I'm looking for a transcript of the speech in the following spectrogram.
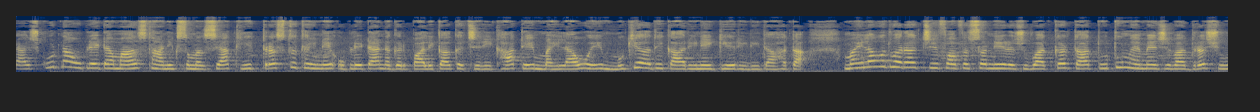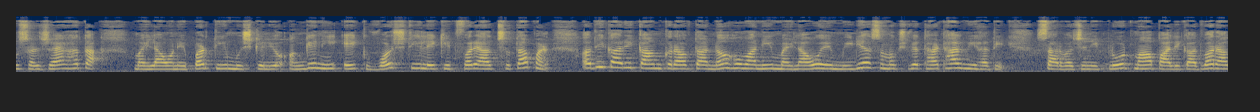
રાજકોટના ઉપલેટામાં સ્થાનિક સમસ્યાથી ત્રસ્ત થઈને ઉપલેટા નગરપાલિકા કચેરી ખાતે મહિલાઓએ મુખ્ય અધિકારીને ઘેરી લીધા હતા. મહિલાઓ દ્વારા ચીફ ઓફિસરને રજૂઆત કરતા તૂતુ મેમે જેવા દ્રશ્યો સર્જાયા હતા. મહિલાઓને પડતી મુશ્કેલીઓ અંગેની એક વર્ષથી લેખિત ફરિયાદ છતાં પણ અધિકારી કામ કરાવતા ન હોવાની મહિલાઓએ મીડિયા સમક્ષ વ્યથા ઠાલવી હતી. સાર્વજનિક પ્લોટમાં પાલિકા દ્વારા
